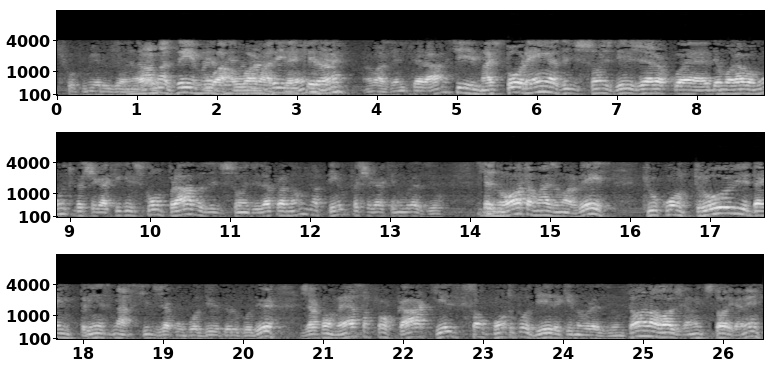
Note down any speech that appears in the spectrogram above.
que foi o primeiro jornal. Armazém, o, o armazém, armazém né? armazém literário, Sim. mas porém as edições dele já era, é, demorava muito para chegar aqui, que eles compravam as edições dele para não dar tempo para chegar aqui no Brasil. Você Sim. nota mais uma vez que o controle da imprensa, nascido já com poder pelo poder, já começa a focar aqueles que são contra o poder aqui no Brasil. Então, analogicamente, historicamente,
